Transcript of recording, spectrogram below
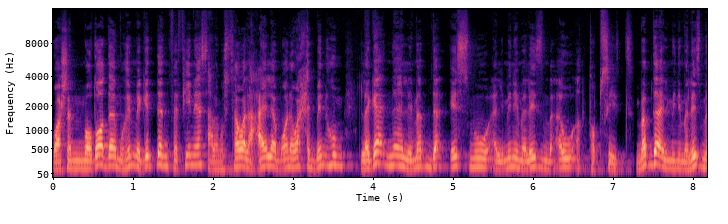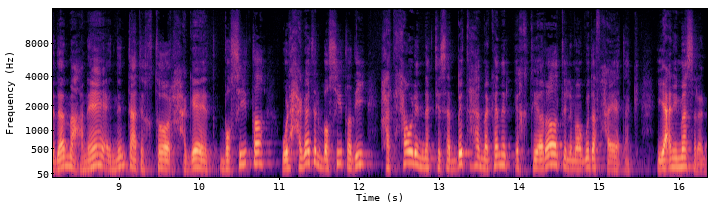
وعشان الموضوع ده مهم جدا ففي ناس على مستوى العالم وأنا واحد منهم لجأنا لمبدأ اسمه ال minimalism أو التبسيط. مبدأ ال minimalism ده معناه إن أنت هتختار حاجات بسيطة والحاجات البسيطة دي هتحاول إنك تثبتها مكان الاختيارات اللي موجودة في حياتك. يعني مثلا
